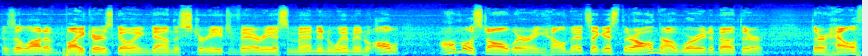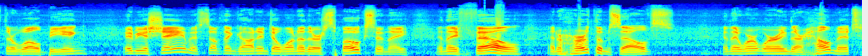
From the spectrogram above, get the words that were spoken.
There's a lot of bikers going down the street, various men and women, all almost all wearing helmets. I guess they're all not worried about their their health, their well-being. It'd be a shame if something got into one of their spokes and they and they fell and hurt themselves and they weren't wearing their helmet.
